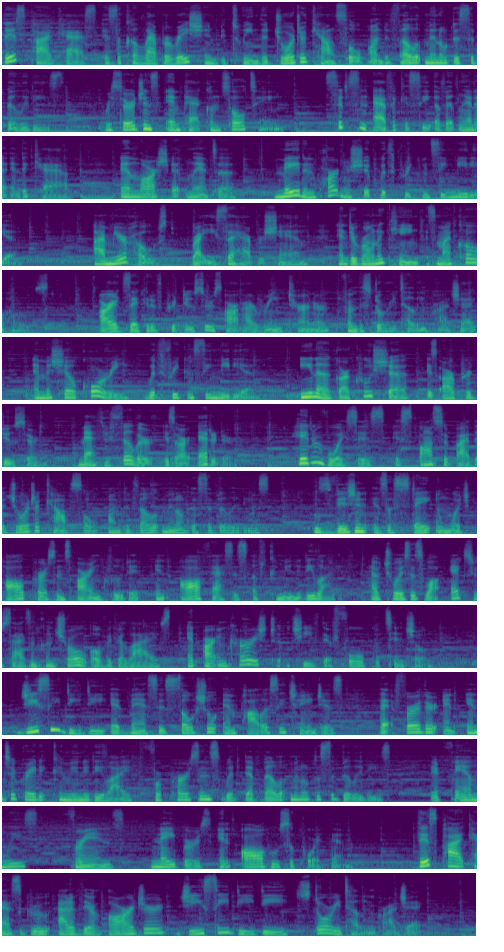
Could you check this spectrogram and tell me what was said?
This podcast is a collaboration between the Georgia Council on Developmental Disabilities, Resurgence Impact Consulting, Citizen Advocacy of Atlanta and DeKalb, and L'Arche Atlanta, made in partnership with Frequency Media. I'm your host, Raisa Habersham, and Derona King is my co host. Our executive producers are Irene Turner from the Storytelling Project and Michelle Corey with Frequency Media. Ina Garkusha is our producer. Matthew Filler is our editor. Hidden Voices is sponsored by the Georgia Council on Developmental Disabilities, whose vision is a state in which all persons are included in all facets of community life have choices while exercising control over their lives, and are encouraged to achieve their full potential. GCDD advances social and policy changes that further an integrated community life for persons with developmental disabilities, their families, friends, neighbors, and all who support them. This podcast grew out of their larger GCDD storytelling project.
